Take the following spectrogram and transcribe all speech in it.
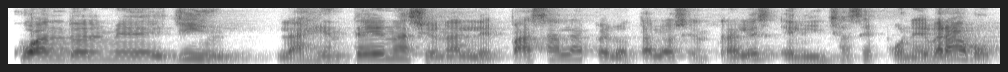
Cuando el Medellín, la gente de Nacional le pasa la pelota a los centrales, el hincha se pone bravo.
